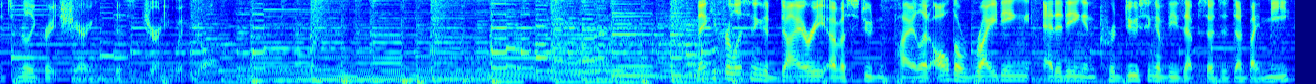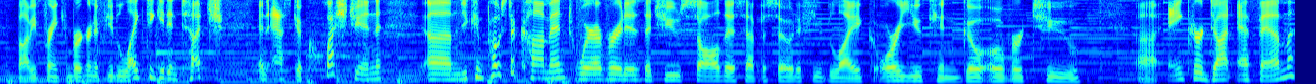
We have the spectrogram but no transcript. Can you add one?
it's really great sharing this journey with you all. Thank you for listening to Diary of a Student Pilot. All the writing, editing, and producing of these episodes is done by me, Bobby Frankenberger. And if you'd like to get in touch and ask a question, um, you can post a comment wherever it is that you saw this episode if you'd like, or you can go over to uh, anchor.fm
